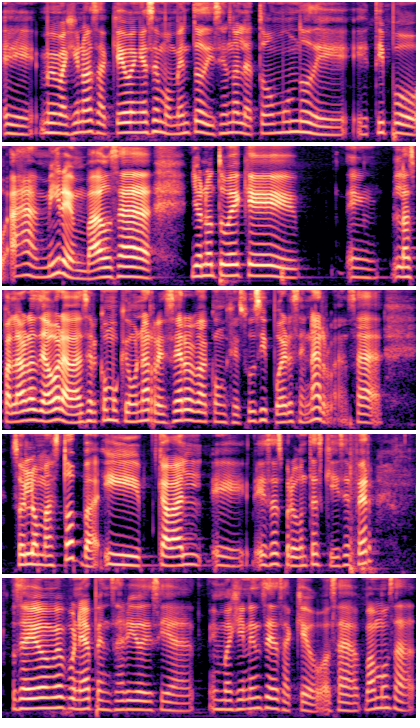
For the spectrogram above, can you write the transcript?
eh, me imagino a Saqueo en ese momento diciéndole a todo mundo de eh, tipo, ah, miren, va, o sea, yo no tuve que, en las palabras de ahora, va a ser como que una reserva con Jesús y poder cenar, va, o sea, soy lo más top, ¿va? Y cabal, eh, esas preguntas que hice Fer, o sea, yo me ponía a pensar y yo decía, imagínense a saqueo, o sea, vamos a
